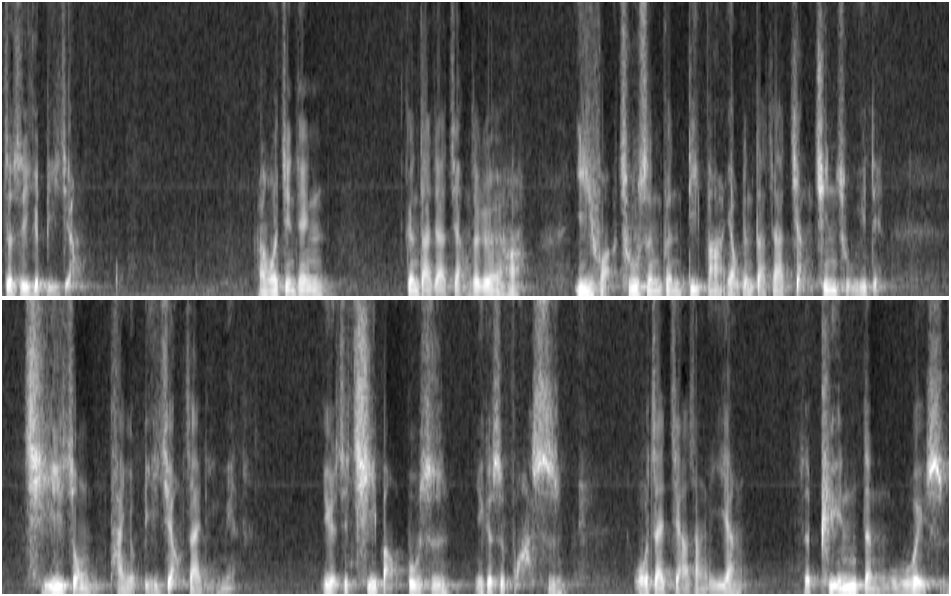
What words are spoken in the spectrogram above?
这是一个比较啊！我今天跟大家讲这个哈，依法出生分第八，要跟大家讲清楚一点，其中它有比较在里面，一个是七宝布施，一个是法施，我再加上一样。是平等无畏施。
